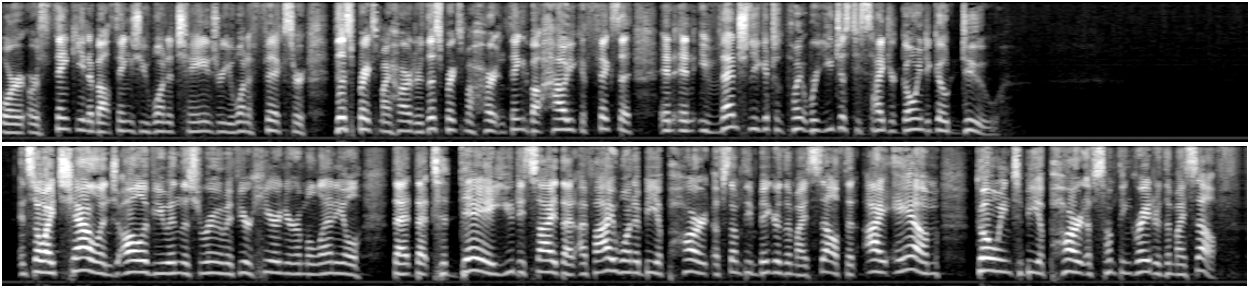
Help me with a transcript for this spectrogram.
or or thinking about things you want to change or you want to fix or this breaks my heart or this breaks my heart and thinking about how you could fix it. And and eventually you get to the point where you just decide you're going to go do. And so I challenge all of you in this room, if you're here and you're a millennial, that, that today you decide that if I want to be a part of something bigger than myself, that I am going to be a part of something greater than myself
